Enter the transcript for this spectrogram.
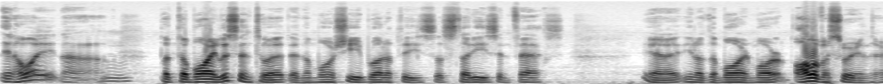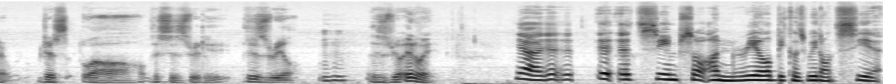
in Hawaii, nah. Mm. But the more I listened to it, and the more she brought up these uh, studies and facts, and uh, you know, the more and more all of us were in there just, wow, this is really, this is real, hmm this is real. Anyway, yeah, it, it, it seems so unreal because we don't see it.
